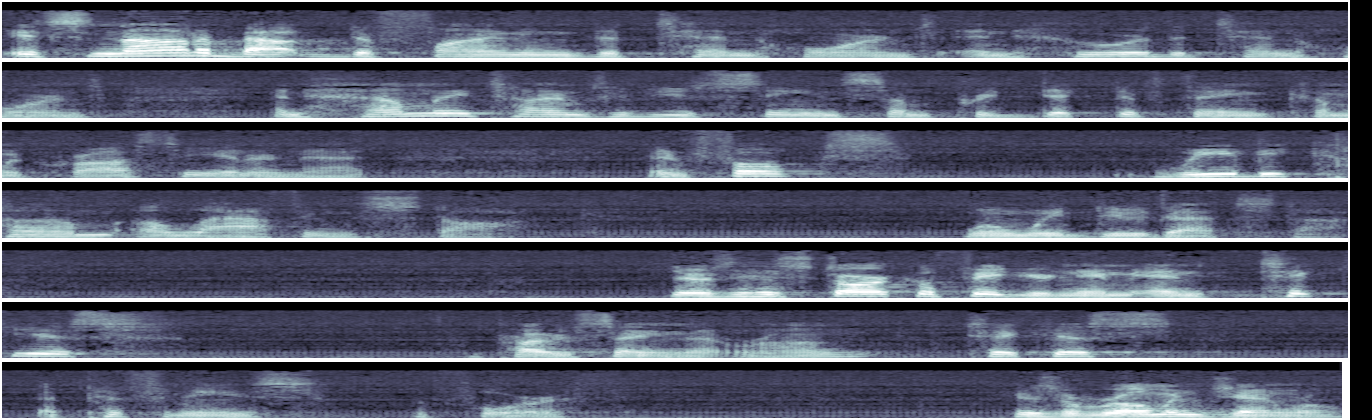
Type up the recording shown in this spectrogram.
It's not about defining the ten horns and who are the ten horns and how many times have you seen some predictive thing come across the internet. And folks, we become a laughing stock. when we do that stuff. There's a historical figure named Antiochus, I'm probably saying that wrong, Antiochus Epiphanes IV. He was a Roman general.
